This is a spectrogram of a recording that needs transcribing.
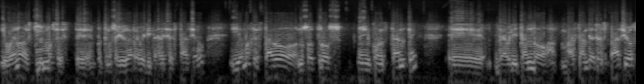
y bueno, estuvimos, este, porque nos ayudó a rehabilitar ese espacio y hemos estado nosotros en constante eh, rehabilitando bastantes espacios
